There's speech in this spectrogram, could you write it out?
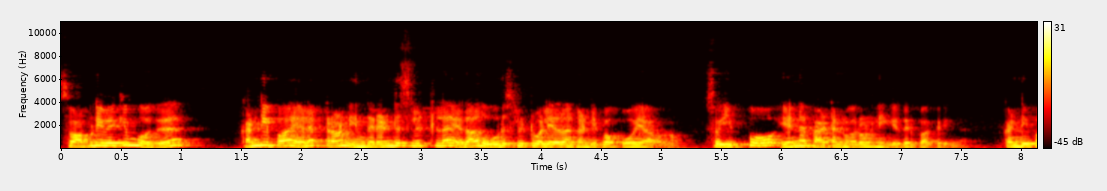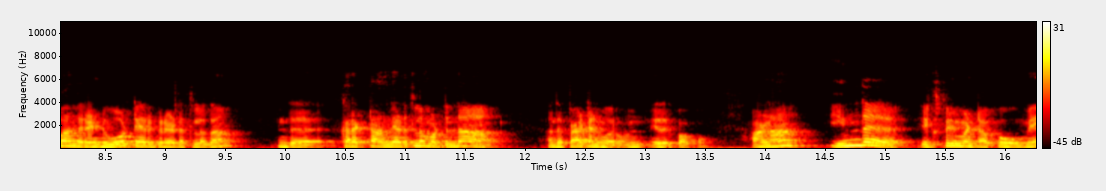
ஸோ அப்படி வைக்கும்போது கண்டிப்பாக எலக்ட்ரான் இந்த ரெண்டு ஸ்லிட்டில் ஏதாவது ஒரு ஸ்லிட் வழியாக தான் கண்டிப்பாக போய் ஆகணும். ஸோ இப்போது என்ன பேட்டர்ன் வரும்னு நீங்கள் எதிர்பார்க்குறீங்க? கண்டிப்பாக அந்த ரெண்டு ஓட்டை இருக்கிற இடத்துல தான் இந்த கரெக்டாக அந்த இடத்துல மட்டும்தான் அந்த பேட்டர்ன் வரும்னு எதிர்பார்ப்போம். ஆனால் இந்த எக்ஸ்பெரிமெண்ட் அப்போவுமே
